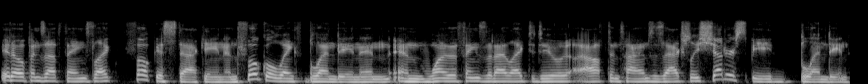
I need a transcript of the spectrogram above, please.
it opens up things like focus stacking and focal length blending. And, and one of the things that I like to do oftentimes is actually shutter speed blending,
